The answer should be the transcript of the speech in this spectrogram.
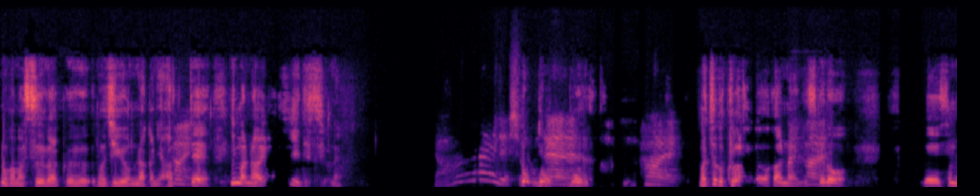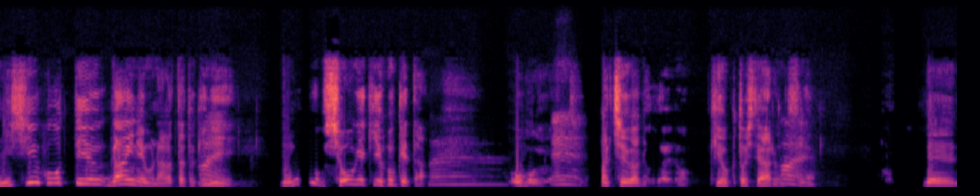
のが、まあ、数学の授業の中にあって、は今ないらしいですよね。やらないでしょどどううね。どうですか？はい。まあ、ちょっと詳しくはわかんないんですけど、で、その二進法っていう概念を習ったときに、はい。ものすごく衝撃を受けたえー。覚えが、えまあ、中学時代の記憶としてあるんですね。はいで、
